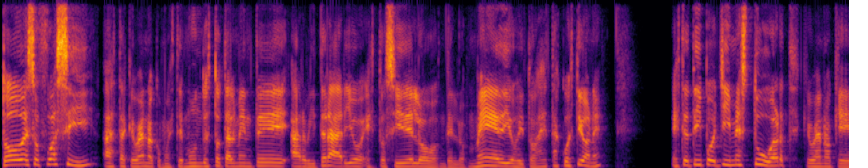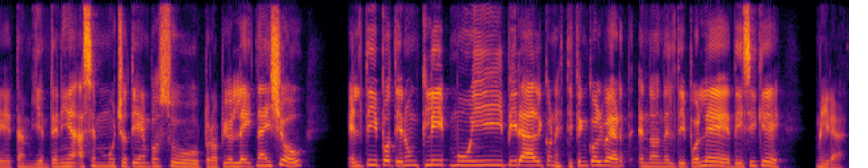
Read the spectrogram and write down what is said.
Todo eso fue así hasta que, bueno, como este mundo es totalmente arbitrario, esto sí de, de los medios y todas estas cuestiones, este tipo Jim Stewart, que bueno, que también tenía hace mucho tiempo su propio late night show, el tipo tiene un clip muy viral con Stephen Colbert en donde el tipo le dice que, mira,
